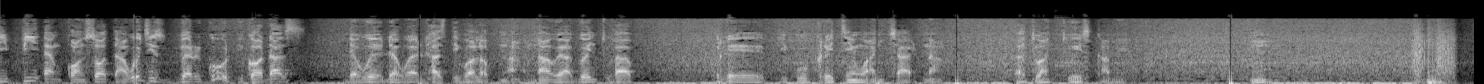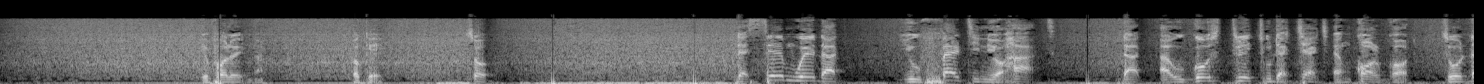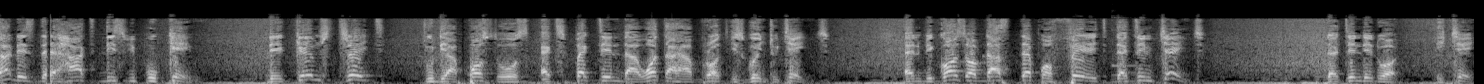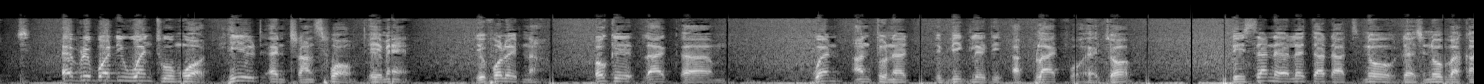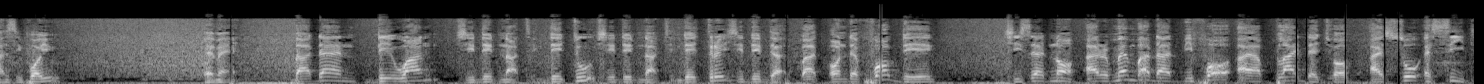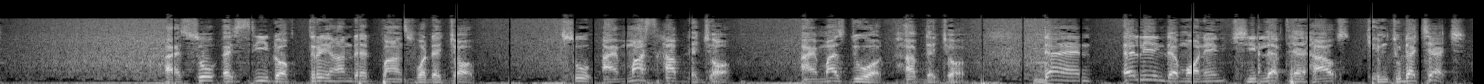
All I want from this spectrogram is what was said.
GP and consultant, which is very good because that's the way the world has developed now. Now we are going to have three people creating one child now. That one too is coming. Mm. You follow it now? Okay. So, the same way that you felt in your heart that I will go straight to the church and call God. So that is the heart these people came. They came straight to the apostles expecting that what I have brought is going to change. And because of that step of faith, the thing changed. The thing did what? It changed. Everybody went to what? Healed and transformed. Amen. You follow it now? Okay, like um, when Antoinette, the big lady, applied for her job, they send a letter that no, there's no vacancy for you. Amen. But then day one, she did nothing. Day two, she did nothing. Day three, she did that. But on the fourth day, she said, No, I remember that before I applied the job, I sow a seed. I sow a seed of 300 pounds for the job. So I must have the job. I must do what? Have the job. Then, early in the morning, she left her house, came to the church.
